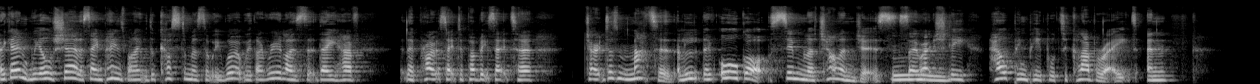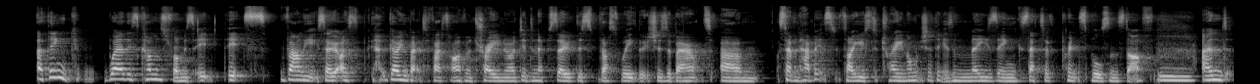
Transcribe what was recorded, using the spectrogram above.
again we all share the same pains but like the customers that we work with i realize that they have their private sector public sector it doesn't matter. They've all got similar challenges. So mm. actually helping people to collaborate and I think where this comes from is it, it's value. So, I, going back to the fact I'm a trainer, I did an episode this last week which is about um, seven habits that I used to train on, which I think is an amazing set of principles and stuff. And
